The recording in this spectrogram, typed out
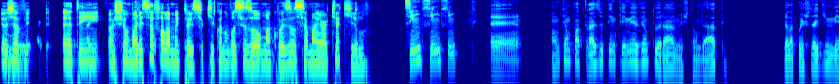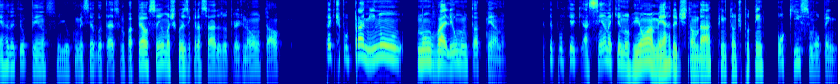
Eu já vi. É, tem. aí- Acho que o humorista fala muito isso, que quando você zoa uma coisa, você é maior que aquilo. Sim, sim, sim. É, há um tempo atrás eu tentei me aventurar no stand-up pela quantidade de merda que eu penso. E eu comecei a botar isso no papel, saiu umas coisas engraçadas, outras não e tal. Só que, tipo, pra mim não, não valeu muito a pena. Até porque a cena aqui no Rio é uma merda de stand-up, então, tipo, tem pouquíssimo open,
